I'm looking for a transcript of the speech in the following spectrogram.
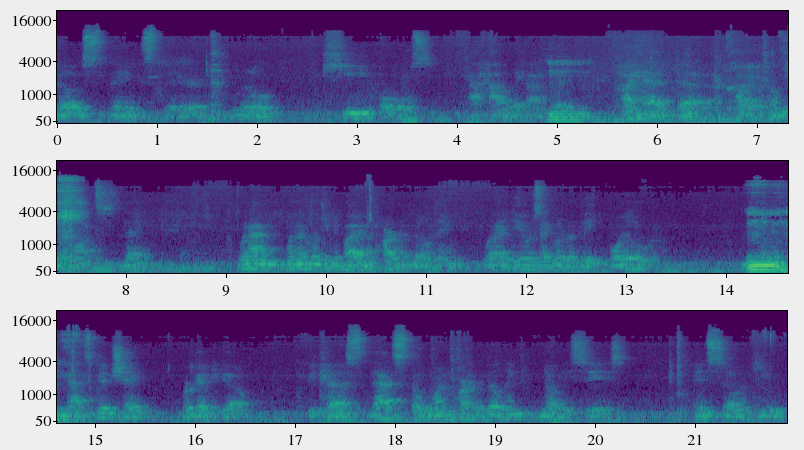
those things that are little keyholes to how they operate. Hmm. I had uh, a client tell me once that when I'm, when I'm looking to buy an apartment building, what I do is I go to the boiler room. And Mm. if that's good shape, we're good to go. Because that's the one part of the building nobody sees. And so if you,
